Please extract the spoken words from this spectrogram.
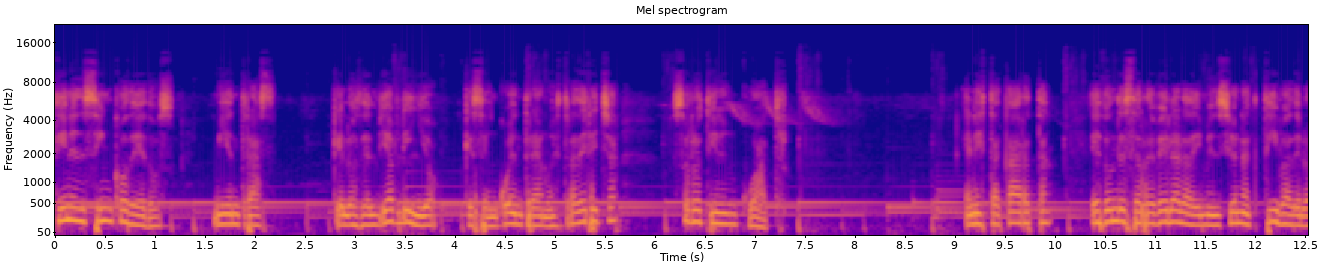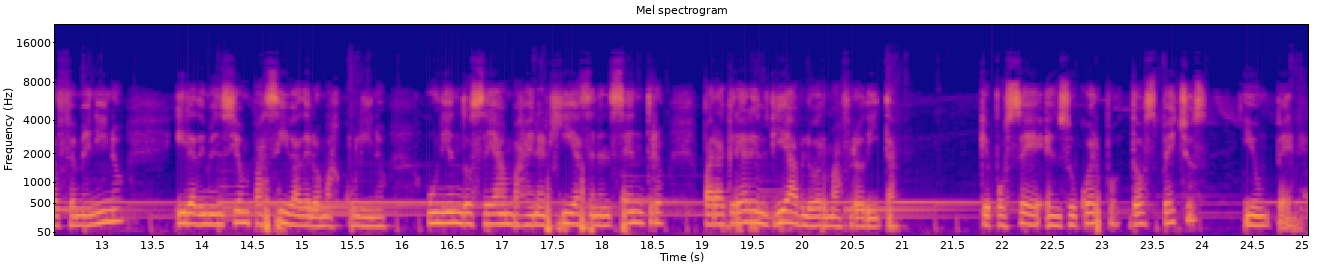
tienen cinco dedos, mientras que los del diablillo, que se encuentra a nuestra derecha, solo tienen cuatro. En esta carta es donde se revela la dimensión activa de lo femenino y la dimensión pasiva de lo masculino, uniéndose ambas energías en el centro para crear el diablo hermafrodita, que posee en su cuerpo dos pechos y un pene.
